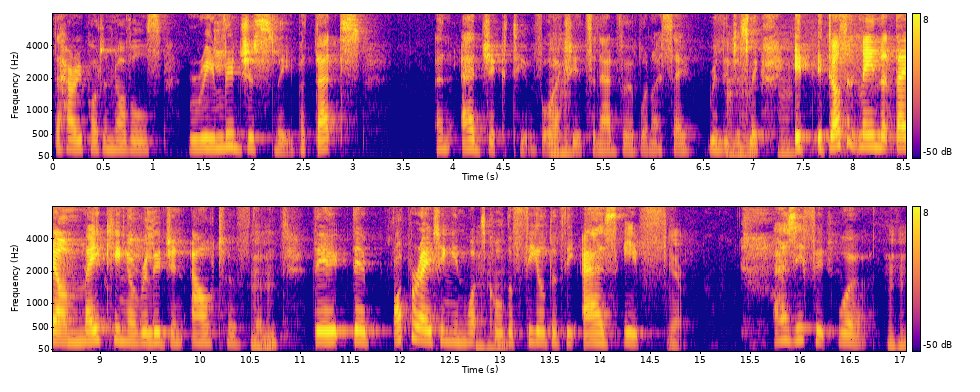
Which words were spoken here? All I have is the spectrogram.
the Harry Potter novels religiously, but that's an adjective, or mm-hmm. actually it's an adverb when I say religiously. Mm-hmm. mm-hmm. It, it, doesn't mean that they are making a religion out of them. Mm-hmm. They're, they're operating in what's called mm-hmm. the field of the as if. Yeah. As if it were. Mm-hmm.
